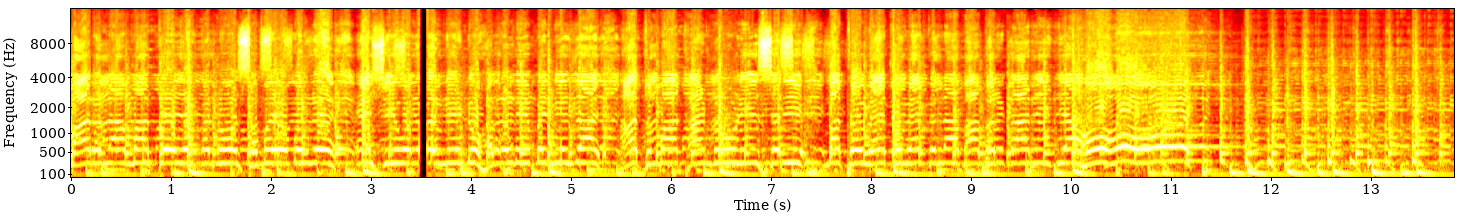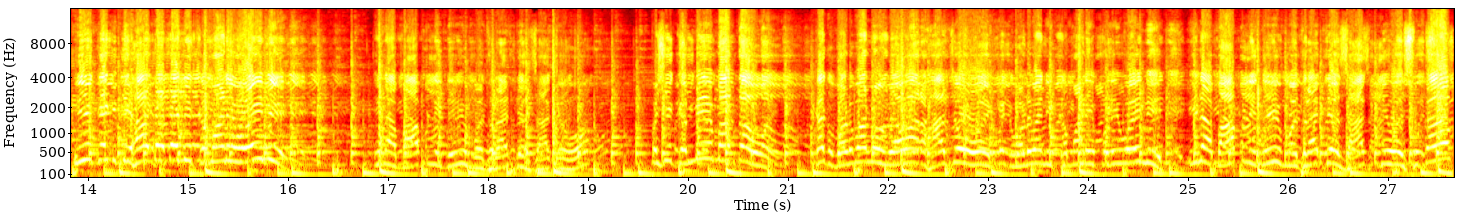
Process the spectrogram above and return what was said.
બારના માથે એકનો સમય બને. એસી વર્ષની ડોહલડી બની જાય. હાથમાં ખાંડુળી સરી માથે વેત વેતના બાભર કારી ગયા હોય. એ કંઈક દિહા દાદાની કમાણી હોય ને. એના બાપની દેવી મધરાત્ય જાગે હો. પછી ગમે એ માતા હોય. કંઈક વડવાનો વ્યવહાર હાજો હોય કંઈક વડવાની કમાણી પડી હોય ને, એના બાપની દેવી મધરાતે જાગતી હોય. શું કામ?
